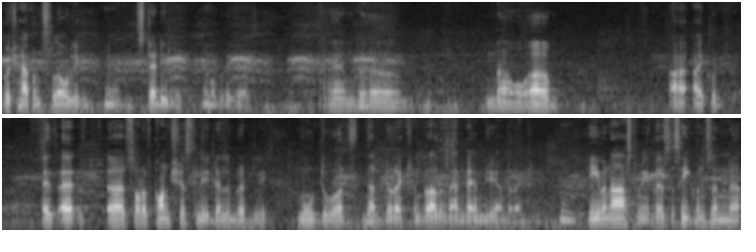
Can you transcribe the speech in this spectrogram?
which happened slowly and steadily over the years. And uh, now um I, I could uh, uh, uh, sort of consciously, deliberately move towards that direction rather than the MGR direction. He even asked me, there's a sequence in uh,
